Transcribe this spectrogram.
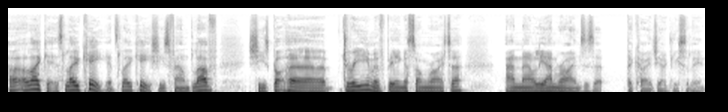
I, I like it. It's low key. It's low key. She's found love. She's got her dream of being a songwriter, and now LeAnn Rimes is at the Coyote Ugly Saloon.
